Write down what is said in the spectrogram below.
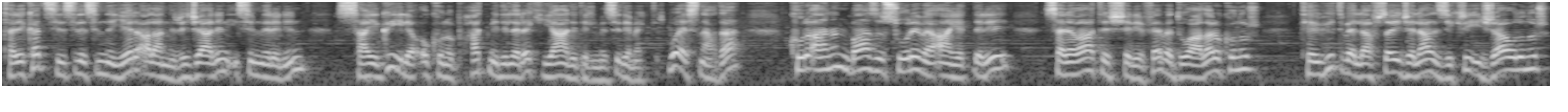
tarikat silsilesinde yer alan ricalin isimlerinin saygı ile okunup hatmedilerek yad edilmesi demektir. Bu esnada Kur'an'ın bazı sure ve ayetleri salavat-ı şerife ve dualar okunur, tevhid ve lafzayı celal zikri icra olunur,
